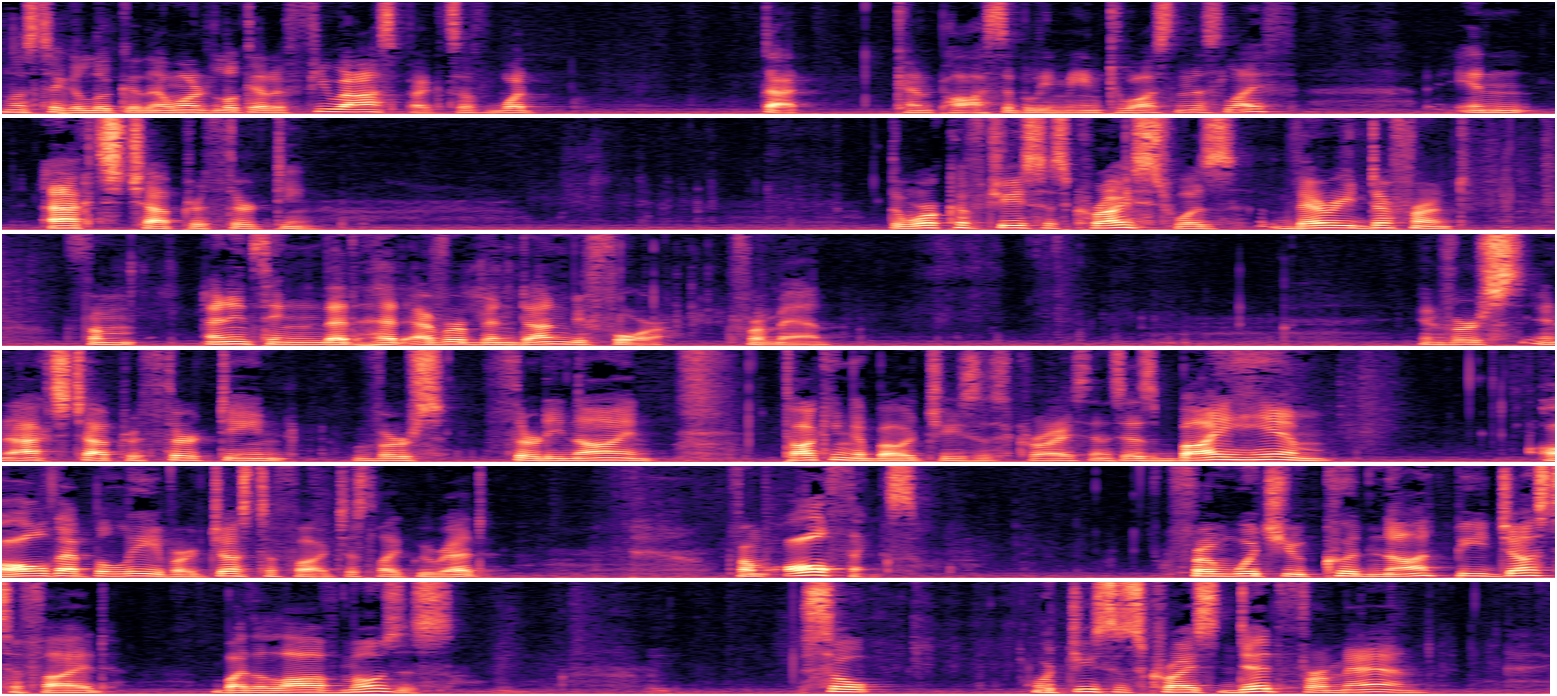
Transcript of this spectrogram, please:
let's take a look at. I want to look at a few aspects of what that can possibly mean to us in this life. In Acts chapter 13, the work of Jesus Christ was very different from anything that had ever been done before for man. In verse in Acts chapter 13 verse 39, talking about Jesus Christ, and it says, By him all that believe are justified, just like we read, from all things from which you could not be justified by the law of Moses. So, what Jesus Christ did for man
